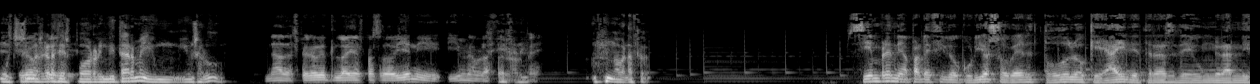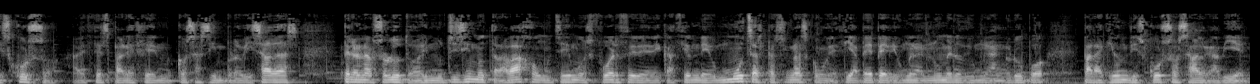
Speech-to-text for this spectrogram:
Muchísimas gracias que... por invitarme y un, y un, saludo. Nada, espero que te lo hayas pasado bien y, y un abrazo enorme. Un abrazo. Siempre me ha parecido curioso ver todo lo que hay detrás de un gran discurso. A veces parecen cosas improvisadas, pero en absoluto. Hay muchísimo trabajo, muchísimo esfuerzo y dedicación de muchas personas, como decía Pepe, de un gran número, de un gran grupo, para que un discurso salga bien.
